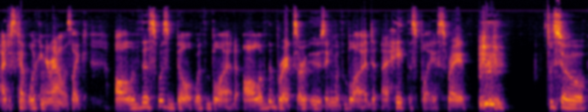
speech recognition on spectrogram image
I just kept looking around. It was like all of this was built with blood. All of the bricks are oozing with blood. I hate this place, right? so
